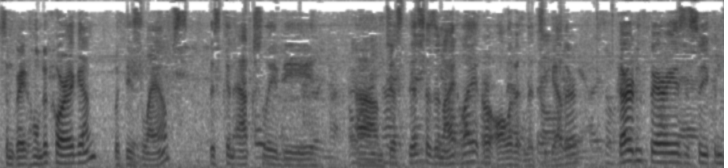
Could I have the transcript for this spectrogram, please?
Some great home decor again with these lamps. This can actually be um, just this as a nightlight or all of it lit together. Garden fairies, so you can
